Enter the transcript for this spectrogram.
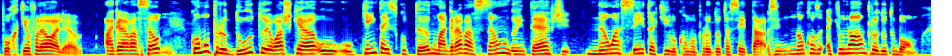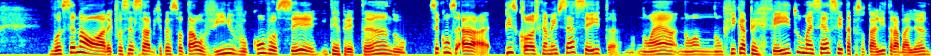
Porque eu falei, olha, a gravação, como produto, eu acho que a, o, o, quem está escutando uma gravação do intérprete não aceita aquilo como produto aceitável. Assim, não, aquilo não é um produto bom. Você, na hora que você sabe que a pessoa está ao vivo com você, interpretando, você ah, psicologicamente você aceita. Não, é, não, não fica perfeito, mas você aceita. A pessoa está ali trabalhando.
